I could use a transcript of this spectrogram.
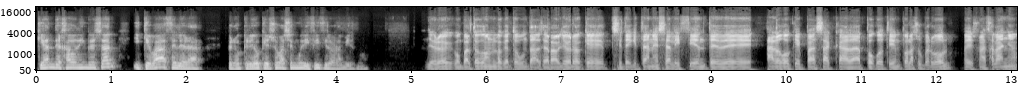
que han dejado de ingresar y que va a acelerar. Pero creo que eso va a ser muy difícil ahora mismo. Yo creo que comparto con lo que tú apuntabas, Raúl. Yo creo que si te quitan ese aliciente de algo que pasa cada poco tiempo, la Super Bowl, es una vez al año,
